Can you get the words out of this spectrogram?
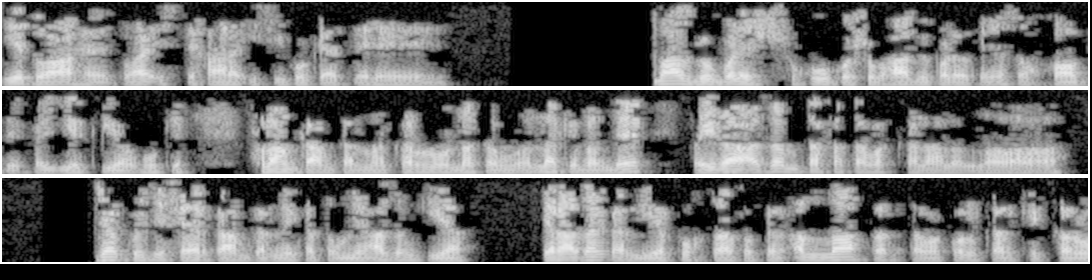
یہ دعا ہے، دعا استخارہ اسی کو کہتے ہیں۔ بعض لوگ بڑے شکوک و شبہات میں پڑے ہوتے ہیں ایسا خواب دیکھا یہ کیا، وہ کیا، فلان کام کرنا، کرنو نہ کرنو، اللہ کے بندے پیدا اعظم تفتوکل اللہ جب کوئی خیر کام کرنے کا تم نے عزم کیا، ارادہ کر لیا، پختہ، تو پھر اللہ پر توکل کر کے کرو۔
